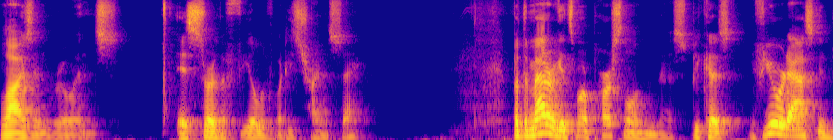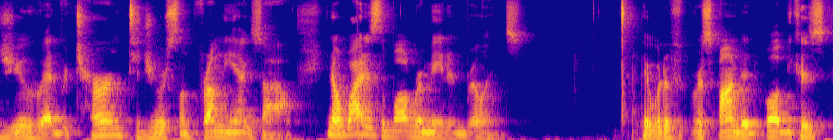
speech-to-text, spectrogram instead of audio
lies in ruins, is sort of the feel of what he's trying to say. But the matter gets more personal than this because if you were to ask a Jew who had returned to Jerusalem from the exile, you know, why does the wall remain in ruins? They would have responded, well, because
